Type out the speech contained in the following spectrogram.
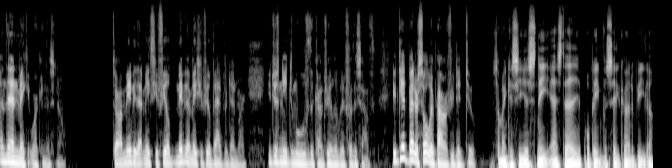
and then make it work in the snow. So uh, maybe that makes you feel maybe that makes you feel bad for Denmark. You just need to move the country a little bit further south. You'd get better solar power if you did too. Så man kan sige, at sne er stadig et problem for selvkørende biler.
